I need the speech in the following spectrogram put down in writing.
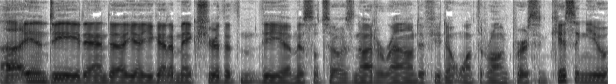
Uh, indeed, and uh, yeah, you got to make sure that the uh, mistletoe is not around if you don't want the wrong person kissing you.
